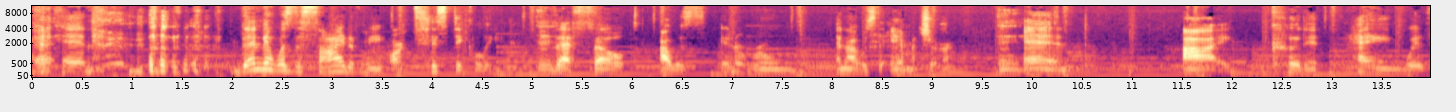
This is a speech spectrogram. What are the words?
And, and then there was the side of me artistically mm, that felt I was in a room and I was the amateur mm. and I couldn't hang with,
